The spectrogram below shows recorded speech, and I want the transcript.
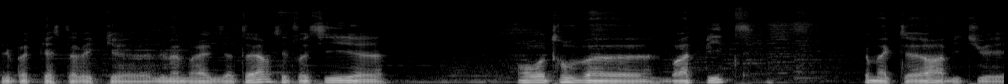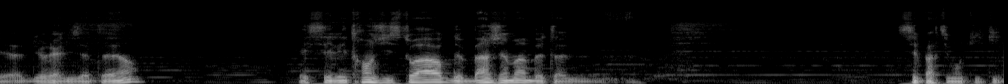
les podcasts avec euh, le même réalisateur. Cette fois-ci, euh, on retrouve Brad Pitt comme acteur habitué euh, du réalisateur. Et c'est l'étrange histoire de Benjamin Button. C'est parti mon kiki.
